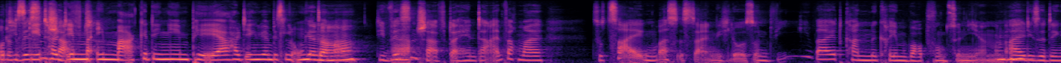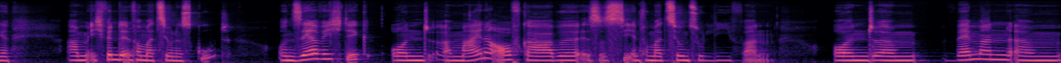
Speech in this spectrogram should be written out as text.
Oder es geht halt im, im, Marketing, im PR halt irgendwie ein bisschen unter. Genau, ne? die Wissenschaft ja. dahinter, einfach mal zu zeigen, was ist da eigentlich los und wie weit kann eine Creme überhaupt funktionieren und mhm. all diese Dinge. Ähm, ich finde, Information ist gut und sehr wichtig und äh, meine Aufgabe ist es, die Information zu liefern. Und ähm, wenn man, ähm,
